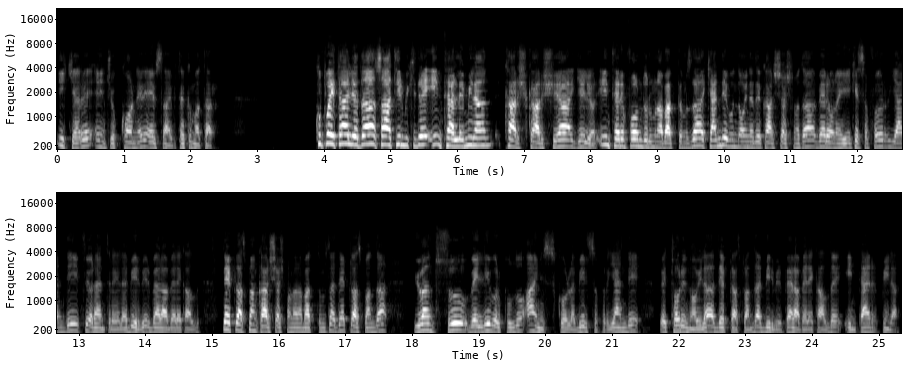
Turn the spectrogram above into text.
ilk yarı en çok korneri ev sahibi takım atar. Kupa İtalya'da saat 22'de Inter'le Milan karşı karşıya geliyor. Inter'in form durumuna baktığımızda kendi evinde oynadığı karşılaşmada Verona'yı 2-0 yendi. Fiorentina ile 1-1 berabere kaldı. Deplasman karşılaşmalarına baktığımızda deplasmanda Juventus'u ve Liverpool'u aynı skorla 1-0 yendi ve Torino ile deplasmanda 1-1 berabere kaldı Inter Milan.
